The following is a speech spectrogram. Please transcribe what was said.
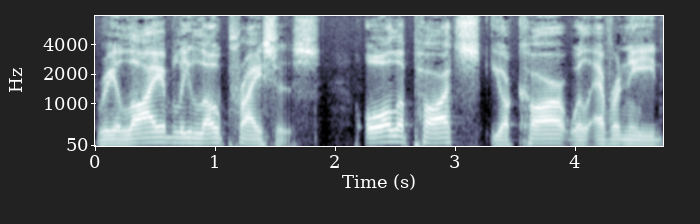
reliably low prices all the parts your car will ever need.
